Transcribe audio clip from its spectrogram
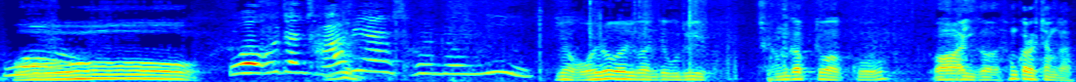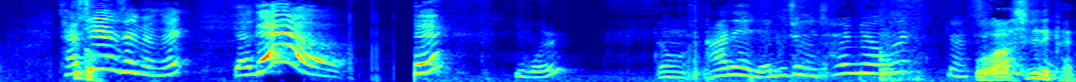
오, 우와, 일단 자세한 설명이. 야, 어려워가지고, 근데 우리 장갑도 왔고. 와, 이거 손가락 장갑. 자세한 설명은 여기! 네? 이걸 음, 안에 내부적인 설명은 일단 와, 3D 펜.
